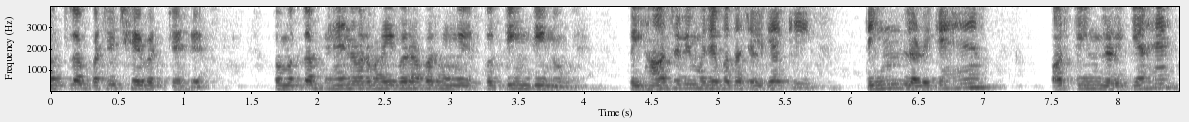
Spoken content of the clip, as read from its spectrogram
मतलब बचे छह बच्चे से। तो मतलब बहन और भाई बराबर होंगे तो तीन तीन हो गए। तो यहाँ से भी मुझे पता चल गया कि तीन लड़के हैं और तीन लड़कियाँ हैं।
